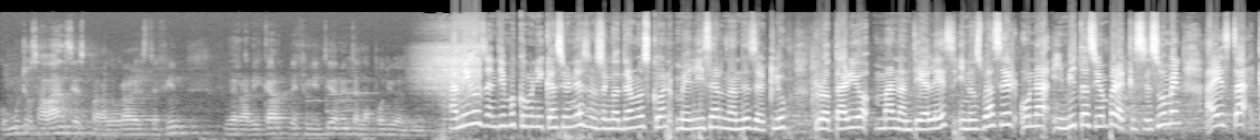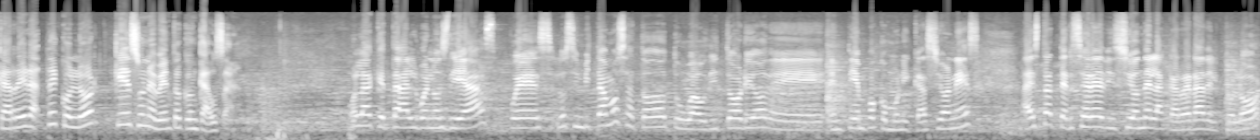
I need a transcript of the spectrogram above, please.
con, muchos avances para lograr este fin de erradicar definitivamente la polio del mundo. Amigos de En Tiempo Comunicaciones, nos encontramos con Melissa Hernández del Club Rotario Manantiales y nos va a hacer una invitación para que se sumen a esta carrera de color que es un evento con causa. Hola, ¿qué tal? Buenos días. Pues los invitamos a todo tu auditorio de En Tiempo Comunicaciones a esta tercera edición de la Carrera del Color.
